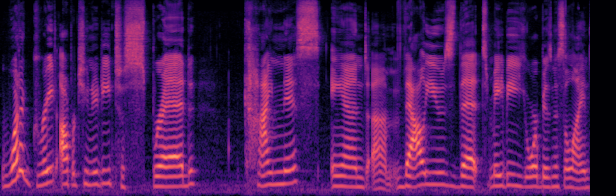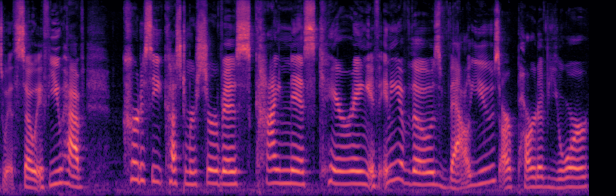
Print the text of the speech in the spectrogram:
what a great opportunity to spread kindness and um, values that maybe your business aligns with. So if you have courtesy, customer service, kindness, caring, if any of those values are part of your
